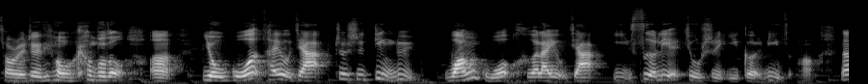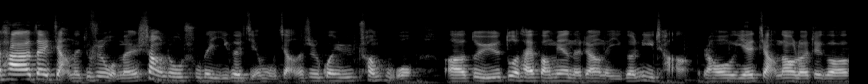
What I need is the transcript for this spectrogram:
Sorry，这个地方我看不懂啊。有国才有家，这是定律。亡国何来有家？以色列就是一个例子哈。那他在讲的就是我们上周出的一个节目，讲的是关于川普呃对于堕胎方面的这样的一个立场，然后也讲到了这个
